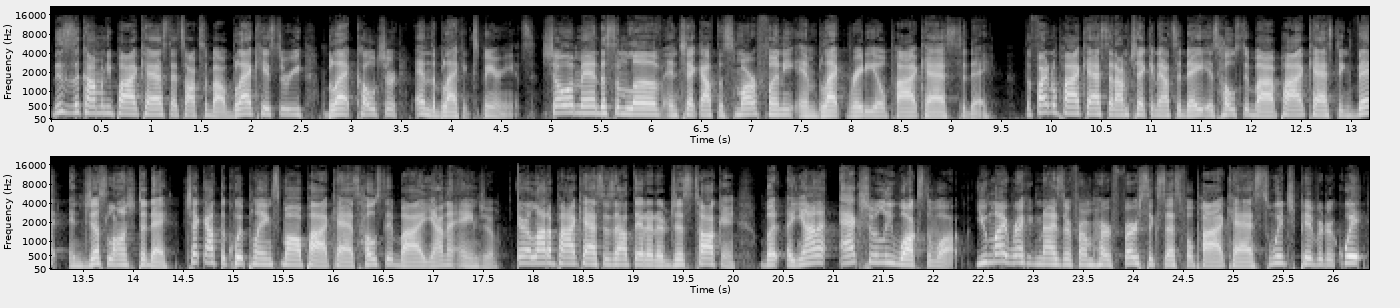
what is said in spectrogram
This is a comedy podcast that talks about black history, black culture, and the black experience. Show Amanda some love and check out the Smart, Funny, and Black Radio podcast today. The final podcast that I'm checking out today is hosted by a podcasting vet and just launched today. Check out the Quit Playing Small podcast hosted by Ayana Angel. There are a lot of podcasters out there that are just talking, but Ayana actually walks the walk. You might recognize her from her first successful podcast, Switch, Pivot, or Quit,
